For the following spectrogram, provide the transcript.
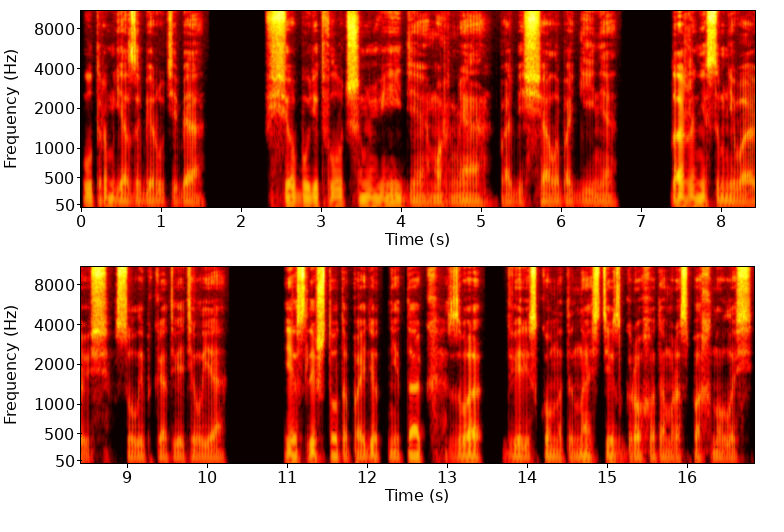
Утром я заберу тебя». «Все будет в лучшем виде, Мурмя», — пообещала богиня. «Даже не сомневаюсь», — с улыбкой ответил я. Если что-то пойдет не так, зва... Дверь из комнаты Насти с грохотом распахнулась.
